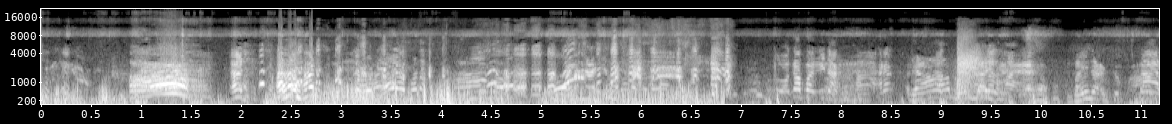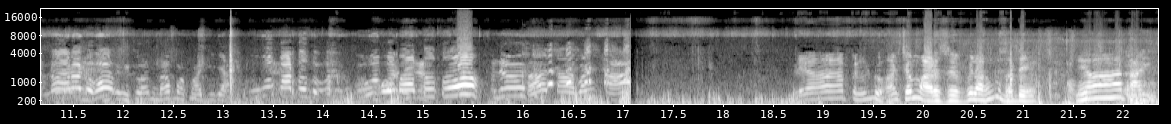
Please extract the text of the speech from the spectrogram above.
હેડ, હેડ, પેલું ડોહાણ ચમ મારે છે પેલા શું સદે તારી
